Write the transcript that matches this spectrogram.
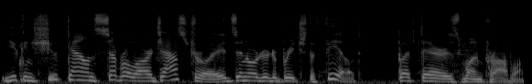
you can shoot down several large asteroids in order to breach the field. But there's one problem.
